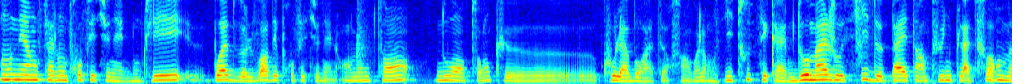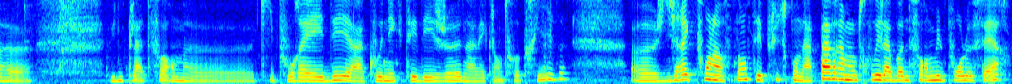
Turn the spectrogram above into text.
on est un salon professionnel, donc les boîtes veulent voir des professionnels. En même temps, nous en tant que collaborateurs, enfin voilà, on se dit tous c'est quand même dommage aussi de ne pas être un peu une plateforme, euh, une plateforme euh, qui pourrait aider à connecter des jeunes avec l'entreprise. Euh, je dirais que pour l'instant, c'est plus qu'on n'a pas vraiment trouvé la bonne formule pour le faire.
